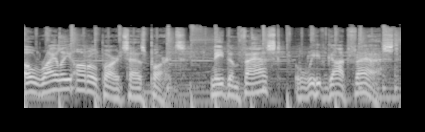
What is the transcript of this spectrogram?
O'Reilly Auto Parts has parts. Need them fast? We've got fast.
